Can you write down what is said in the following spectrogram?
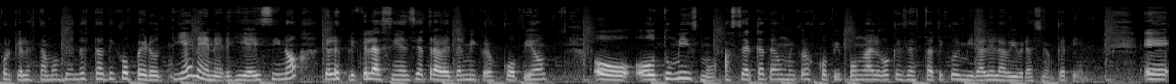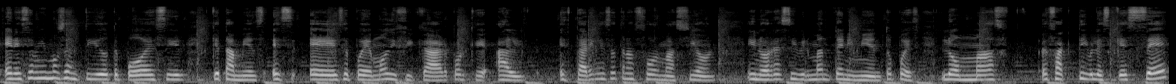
porque lo estamos viendo estático, pero tiene energía. Y si no, que lo explique la ciencia a través del microscopio o, tú mismo, acércate a un microscopio y pon algo que sea estático y mírale la vibración que tiene. Eh, en ese mismo sentido, te puedo decir que también eh, se puede modificar porque al estar en esa transformación y no recibir mantenimiento, pues lo más factible es que se,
